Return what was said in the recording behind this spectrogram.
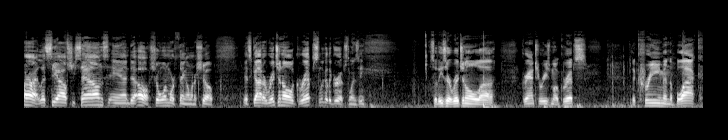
All right, let's see how she sounds. And, uh, oh, show one more thing I want to show. It's got original grips. Look at the grips, Lindsay. So these are original uh, Gran Turismo grips. The cream and the black.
